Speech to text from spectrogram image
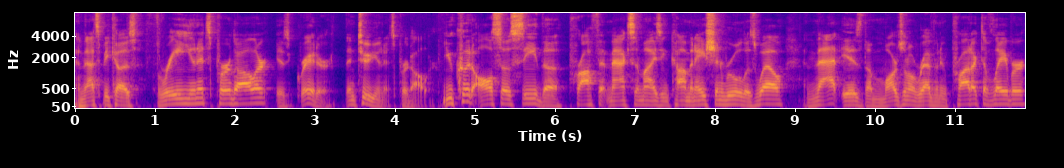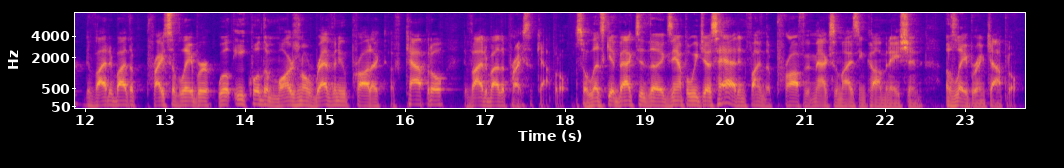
And that's because three units per dollar is greater than two units per dollar. You could also see the profit maximizing combination rule as well, and that is the marginal revenue product of labor divided by the price of labor will equal the marginal revenue product of capital divided by the price of capital. So let's get back to the example we just had and find the profit maximizing combination of labor and capital.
